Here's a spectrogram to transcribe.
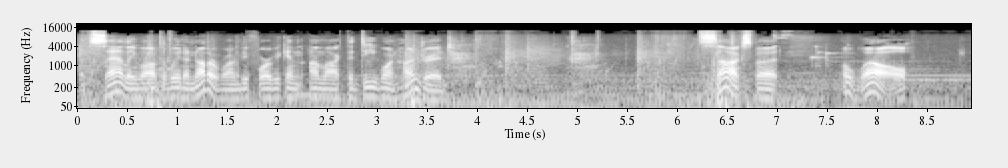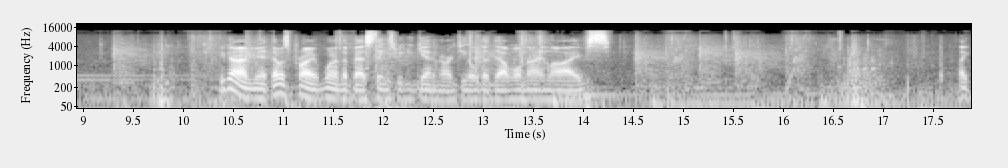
But sadly, we'll have to wait another run before we can unlock the D100. It sucks, but... Oh well. You gotta admit, that was probably one of the best things we could get in our deal the Devil 9 Lives. Like,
